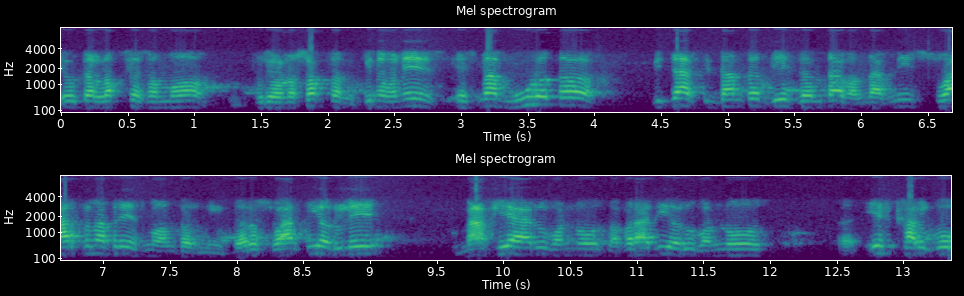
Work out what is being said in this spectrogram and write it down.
एउटा लक्ष्यसम्म पुर्याउन सक्छन्। किनभने यसमा मूलत विचार सिद्धान्त देश जनता भन्दा पनि स्वार्थ मात्रै यसमा अन्तर्निहित छ र स्वार्थीहरूले माफियाहरू भन्नुहोस् अपराधीहरू भन्नुहोस् यस खालको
